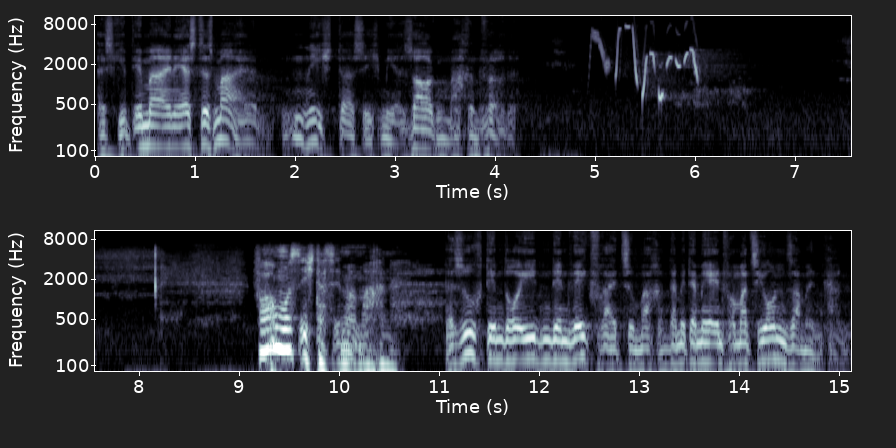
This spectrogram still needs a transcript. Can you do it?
Es gibt immer ein erstes Mal. Nicht, dass ich mir Sorgen machen würde. Warum muss ich das immer machen? Versuch dem Droiden den Weg frei zu machen, damit er mehr Informationen sammeln kann.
